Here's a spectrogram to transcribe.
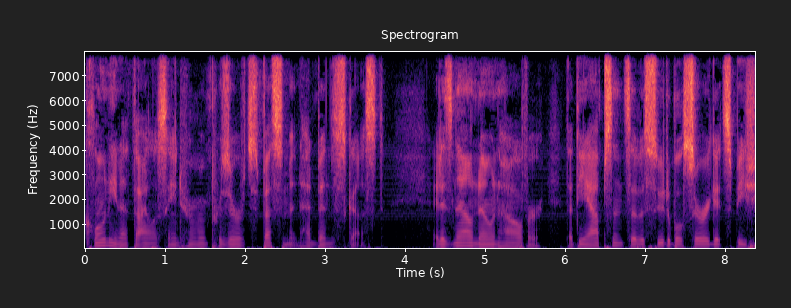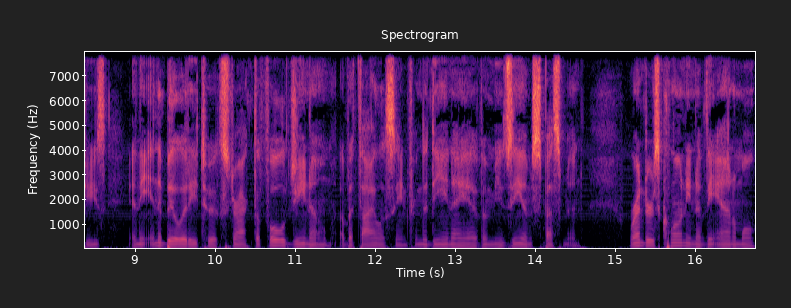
cloning a thylacine from a preserved specimen had been discussed. It is now known, however, that the absence of a suitable surrogate species and the inability to extract the full genome of a thylacine from the DNA of a museum specimen renders cloning of the animal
